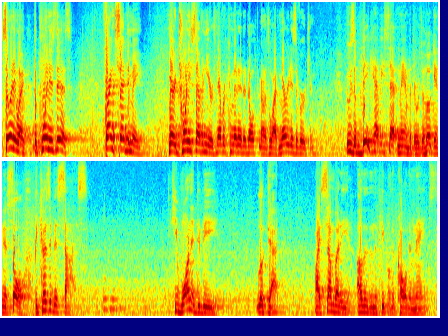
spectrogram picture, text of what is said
So anyway, the point is this. Frank said to me, married 27 years, never committed adultery on his wife, married as a virgin. He was a big, heavy-set man, but there was a hook in his soul because of his size. He wanted to be looked at by somebody other than the people that called him names.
